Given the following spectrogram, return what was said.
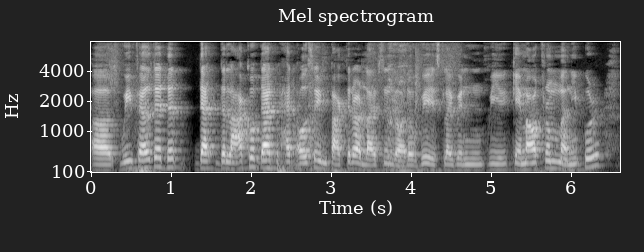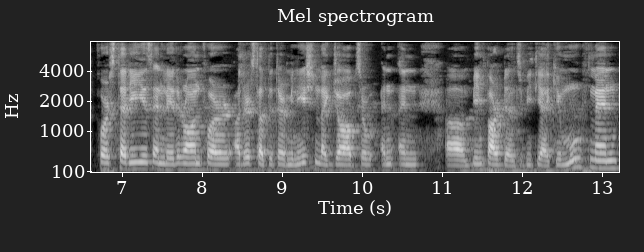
Uh, we felt that, that that the lack of that had also impacted our lives in a lot of ways. Like when we came out from Manipur for studies and later on for other self determination like jobs or and, and uh, being part of the LGBTIQ movement,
